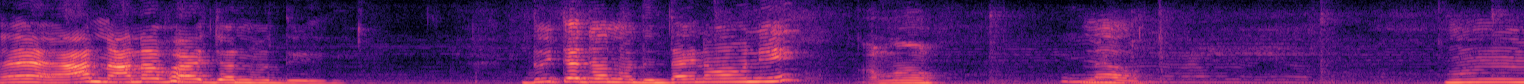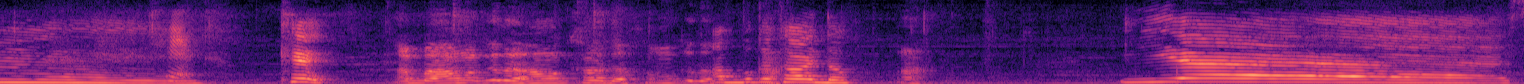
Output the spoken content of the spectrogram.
হ্যাঁ আর নানা ভাইয়ের জন্মদিন। দুইটা জন্মদিন তাই না মামনি? আমরা নাও। হুম খেক আব্বা আমাকে দাও আমাকে খাওয়া দাও আমাকে দাও। আব্বুকে খাওয়াই দাও। ইয়েস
